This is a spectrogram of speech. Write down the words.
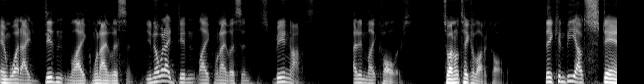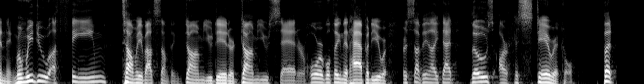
and what I didn't like when I listened. You know what I didn't like when I listened? Just being honest, I didn't like callers. So I don't take a lot of callers. They can be outstanding. When we do a theme, tell me about something dumb you did or dumb you said or horrible thing that happened to you or, or something like that. Those are hysterical. But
